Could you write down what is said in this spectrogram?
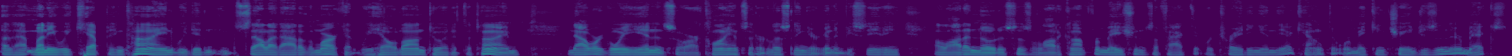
uh, that money we kept in kind. We didn't sell it out of the market. We held on to it at the time. Now we're going in, and so our clients that are listening are going to be receiving a lot of notices, a lot of confirmations, the fact that we're trading in the account, that we're making changes in their mix.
